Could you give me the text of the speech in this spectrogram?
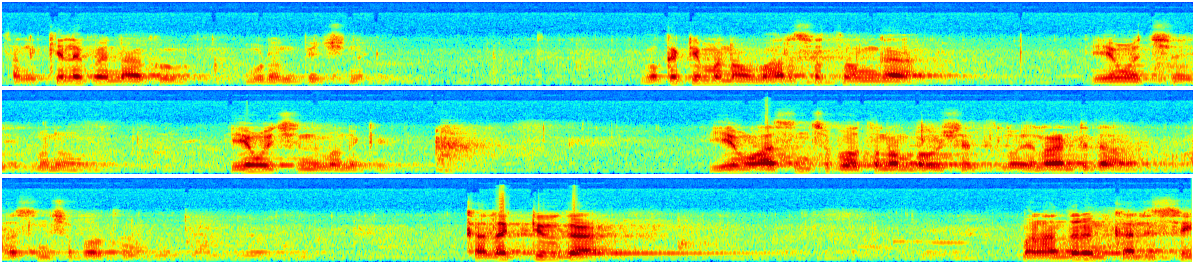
చాలా కీలకమైన నాకు మూడు అనిపించినాయి. ఒకటి మనం వారసత్వంగా ఏమొచ్చాయి మనం ఏం వచ్చింది మనకి? ఏం ఆశించబోతున్నాం భవిష్యత్తులో? ఎలాంటిది ఆశించబోతున్నాం? కలెక్టివ్గా మనందరం కలిసి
